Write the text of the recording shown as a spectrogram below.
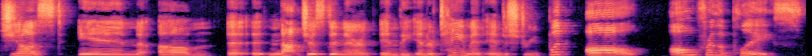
just in um, uh, uh not just in their, in the entertainment industry, but all over the place.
